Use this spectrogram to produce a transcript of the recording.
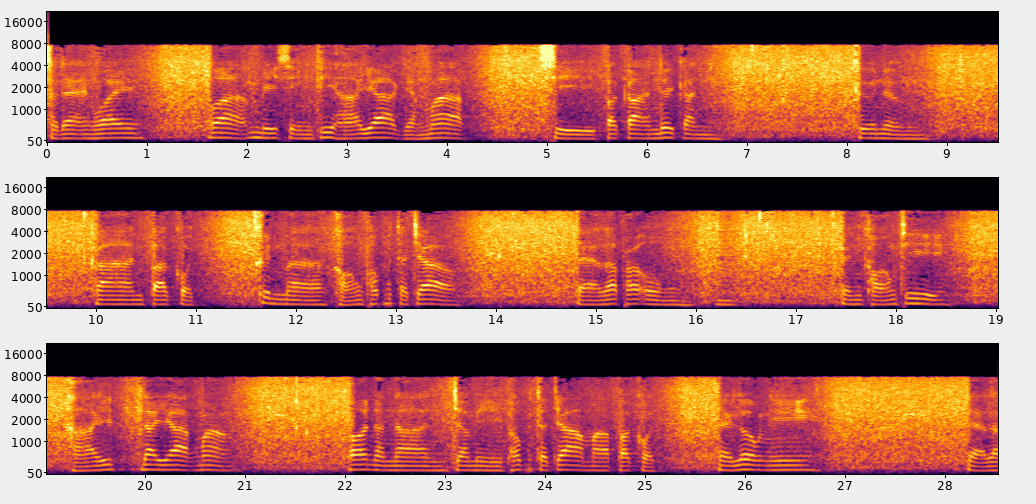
แสดงไว้ว่ามีสิ่งที่หายากอย่างมากสี่ประการด้วยกัน คือหนึ่งการปรากฏขึ้นมาของพระพุทธเจ้า แต่ละพระองค์ เป็นของที่หายได้ยากมาก เพราะนานๆจะมีพระพุทธเจ้ามาปรากฏในโลกนี้ แต่ละ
